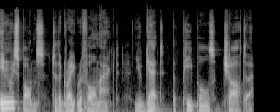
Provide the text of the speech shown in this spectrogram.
in response to the Great Reform Act, you get the People's Charter,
